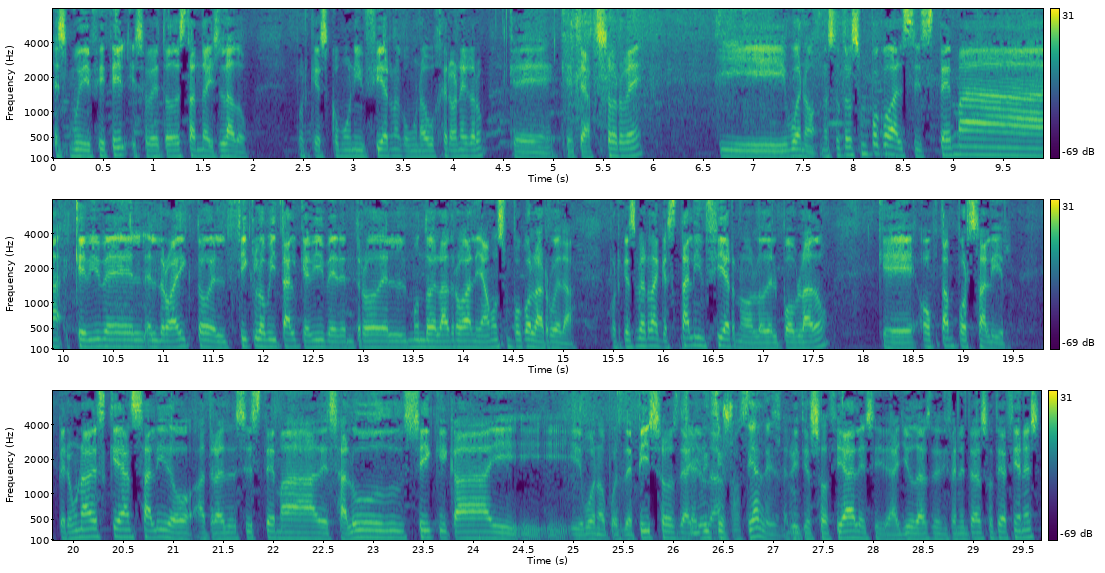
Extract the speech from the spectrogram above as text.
Es muy difícil y sobre todo estando aislado, porque es como un infierno, como un agujero negro que, que te absorbe y bueno, nosotros un poco al sistema que vive el, el, drogadicto, el ciclo vital que vive dentro del mundo de la droga, le llamamos un poco la rueda. Porque es verdad que está el infierno, lo del poblado, que optan por salir. Pero una vez que han salido a través del sistema de salud psíquica y, y, y bueno, pues de pisos, de Servicios ayudas, sociales. ¿no? servicios sociales y de ayudas de diferentes asociaciones,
